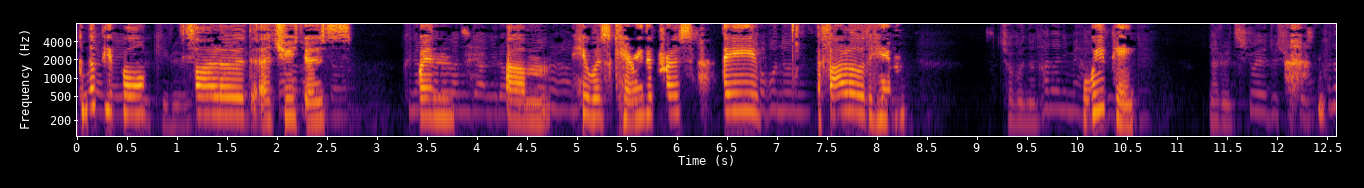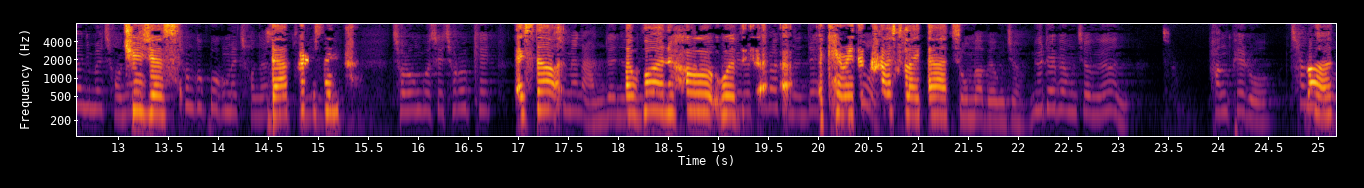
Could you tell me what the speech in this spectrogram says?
good people followed uh, Jesus when um, he was carrying the cross. They followed him, weeping. Jesus, that person is not the one who would uh, carry the cross like that. But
